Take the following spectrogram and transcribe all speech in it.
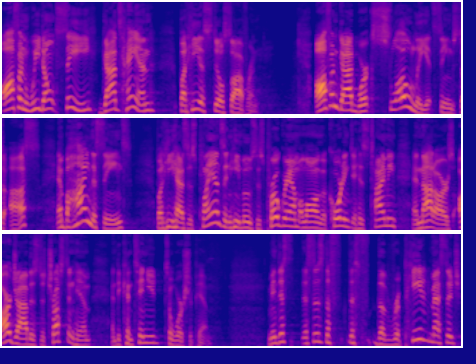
often we don't see God's hand but he is still sovereign. Often God works slowly, it seems to us, and behind the scenes, but he has his plans and he moves his program along according to his timing and not ours. Our job is to trust in him and to continue to worship him. I mean, this, this is the, this, the repeated message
